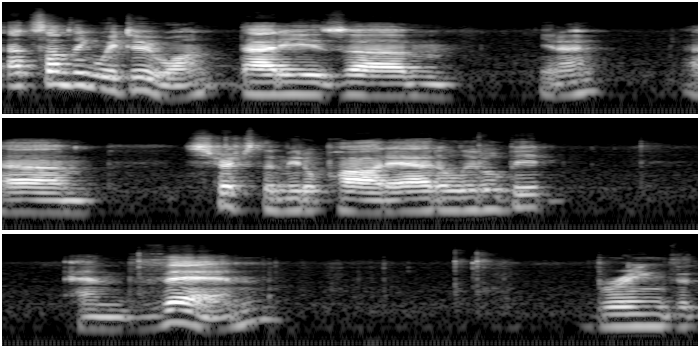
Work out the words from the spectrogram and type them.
that's something we do want. That is, um, you know, um, stretch the middle part out a little bit. And then bring the,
